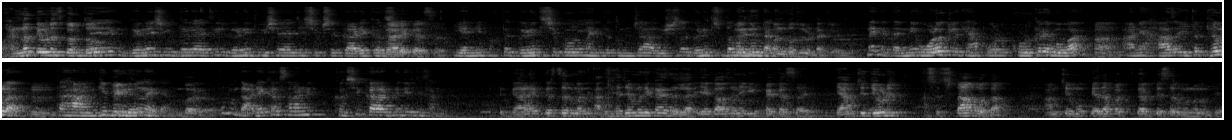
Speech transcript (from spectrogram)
भांडणं तेवढंच करतो म्हणजे गणेश विद्यालयातील गणित विषयाचे शिक्षक गाडेकर गाडेकर sir. यांनी फक्त गणित शिकवलं नाही तर तुमच्या आयुष्याचं गणित सुद्धा बदलून टाकलं बदलून टाकलेलं नाही का त्यांनी ओळखलं की हा पोर खोडकर आहे बाबा. आणि हा जर इथं ठेवला. तर हा आणखी बिघडेल नाही का बरोबर. तर मग गाडेकर सरांनी कशी कलाटणी दिली ते सांगा तर गाळेकर सरमध्ये आता ह्याच्यामध्ये काय झालं एक अजून एक इफेक्ट असं आहे की आमचे जेवढे स्टाफ होता आमचे मुख्याध्यापक करपे सर म्हणून होते.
